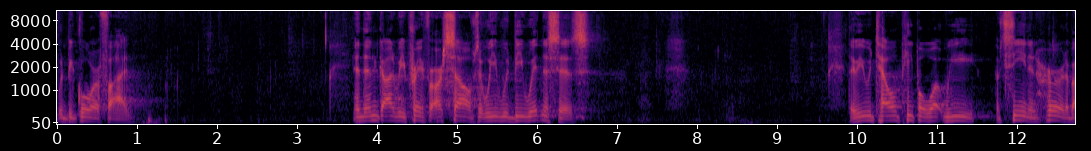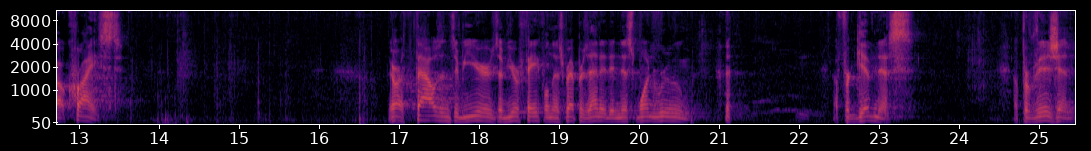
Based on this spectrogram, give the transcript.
would be glorified. And then, God, we pray for ourselves that we would be witnesses, that we would tell people what we have seen and heard about Christ. There are thousands of years of your faithfulness represented in this one room of forgiveness, of provision,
